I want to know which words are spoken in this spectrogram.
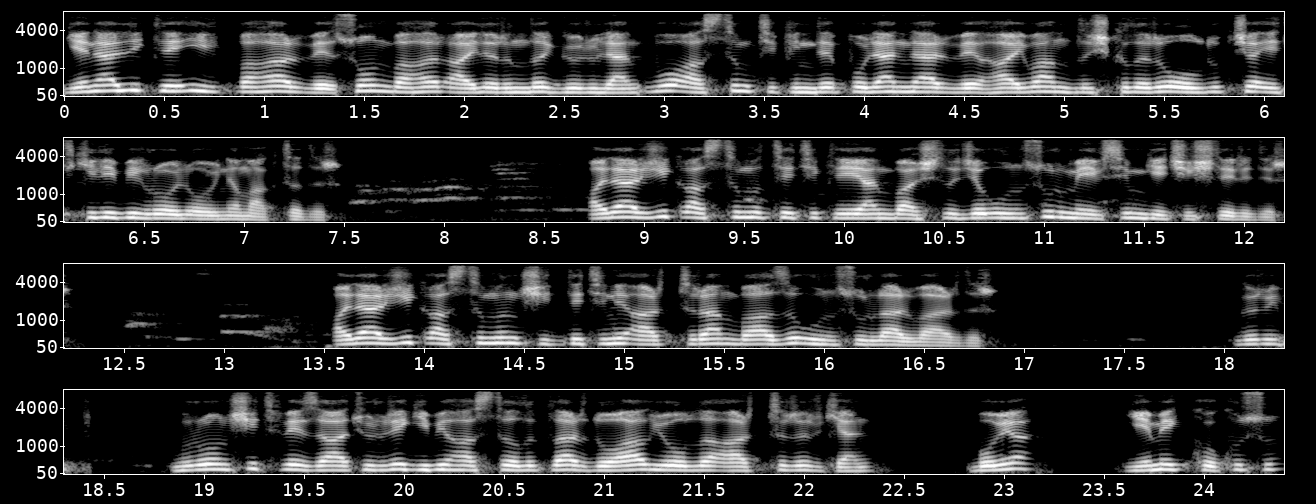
Genellikle ilkbahar ve sonbahar aylarında görülen bu astım tipinde polenler ve hayvan dışkıları oldukça etkili bir rol oynamaktadır. Alerjik astımı tetikleyen başlıca unsur mevsim geçişleridir. Alerjik astımın şiddetini arttıran bazı unsurlar vardır. Grip, bronşit ve zatürre gibi hastalıklar doğal yolla arttırırken, boya, yemek kokusu,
